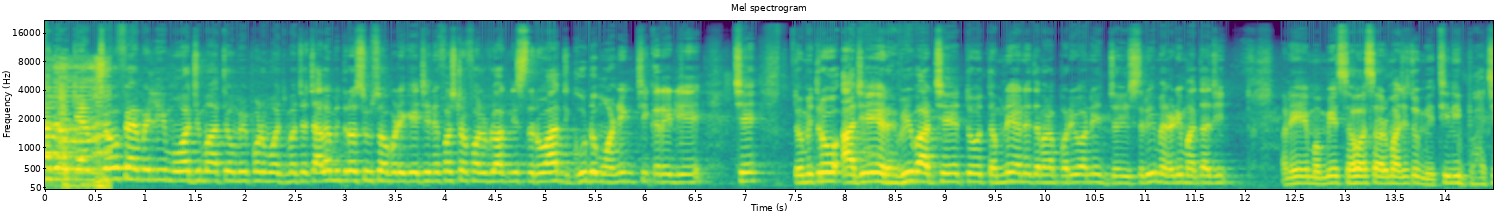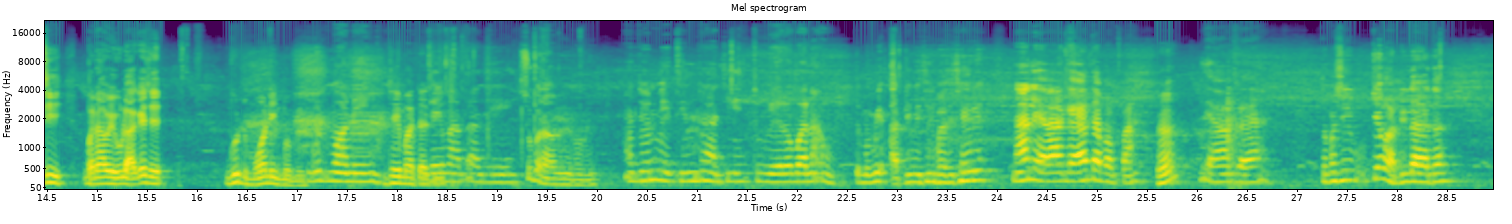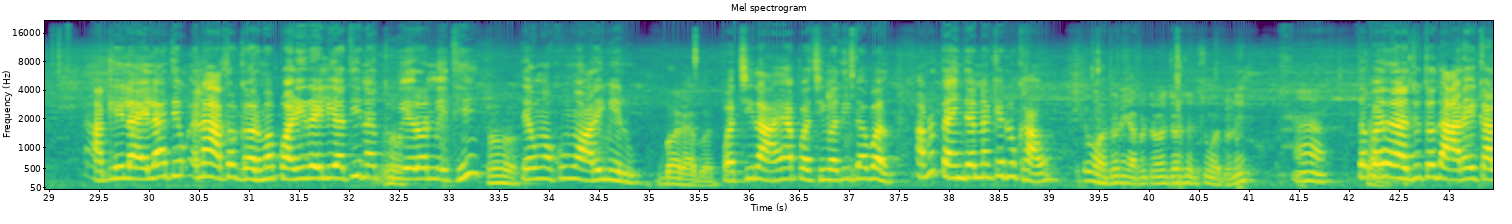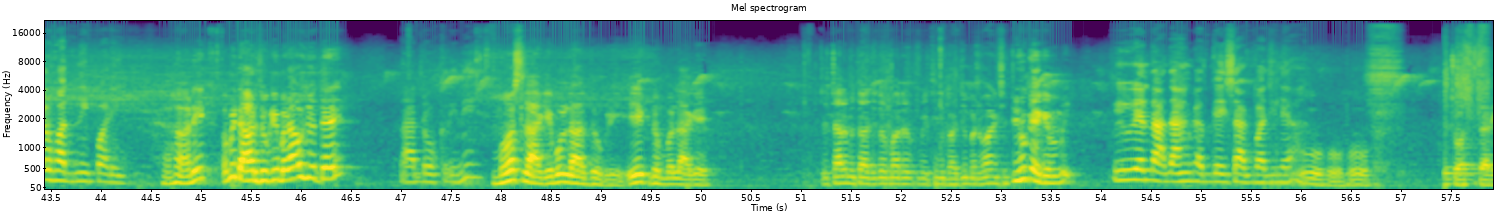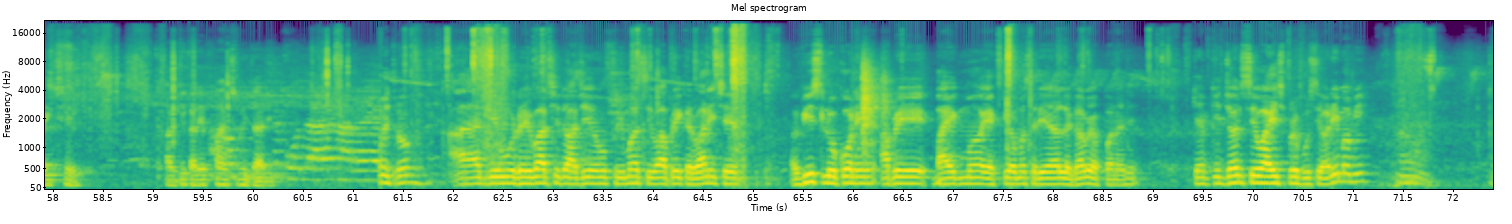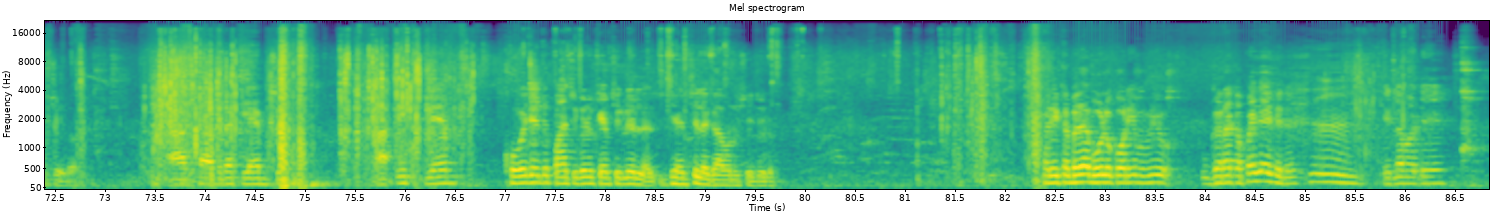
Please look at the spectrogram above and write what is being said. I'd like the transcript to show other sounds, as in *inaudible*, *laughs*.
Hello કેમ છો family મોજમાં તો અમે પણ મોજમાં છો. ચાલો મિત્રો શું સો પડી ગઈ છે ને ફર્સ્ટ ઓફ ઓલ બ્લોગની શરૂઆત ગુડ મોર્નિંગથી કરેલી છે. તો મિત્રો આજે રવિવાર છે તો તમને અને તમારા પરિવારની જય શ્રી મેરડી માતાજી. અને મમ્મીએ સવાર સવારમાં આજે તો મેથીની ભાજી બનાવે એવું લાગે છે. Good morning mummy. Good morning જય માતાજી. જય માતાજી. શું બનાવે મમ્મી? આજે મેથીની ભાજી તુવેરો બનાવું. તો મમ્મી આટલી મેથીની ભાજી છે રે ના લેવા ગયા હતા પપ્પા. હા? લેવા ગયા. તો પછી કેમ આટલી લાવ્યા હતા? આટલી લાયેલા હતી અને આ તો ઘરમાં પડી રહેલી હતી ને તું વેરોન મેથી. તે હું આખું મારી મેલું. બરાબર. પછી લાયા પછી બધી ડબલ આપણે ત્રણ જણને કેટલું ખાવું? તો વાંધો નહીં આપણે ત્રણ જણ છે શું વાંધો નહીં? હા. તો પછી હજુ તો દારે કાલ હોદની પડી. અરે અમે દાળ ઢોકળી બનાવું છું અત્યારે? ઢોકળી ડોકરીની મસ્ત લાગે બહુ દાળ ઢોકળી એક નંબર લાગે. તો મેં મિત્રો આજે તો મારે મેથીની ભાજી બનવાની છે. પીવું કે મમ્મી? પીવું દાદા હંગત ગઈ શાકભાજી લે ઓહો હો. ચોથી તારીખ છે. આવતીકાલે પાંચમી તારીખ. મિત્રો આજે હું રવિવાર છે તો આજે હું ફ્રીમાં સેવા આપણે કરવાની છે. વીસ લોકોને આપણે બાઇકમાં એક્ટિવામાં સરિયા લગાવી આપવાના છે. કેમ કે જન સેવા એ જ પ્રભુ છે અરે મમ્મી? જોઈ લો. આ આખા બધા ક્લેમ્પ છે. આ એક ક્લેમ્પ ખોવાઈ જાય ને તો પાંચ રૂપિયાનું કેમ્પ છે એટલે ધ્યાનથી લગાવવાનું છે જોઈ લો. ખરેખર બધા બહુ લોકોની મમ્મી ઘરા કપાઈ જાય છે ને? એટલા માટે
